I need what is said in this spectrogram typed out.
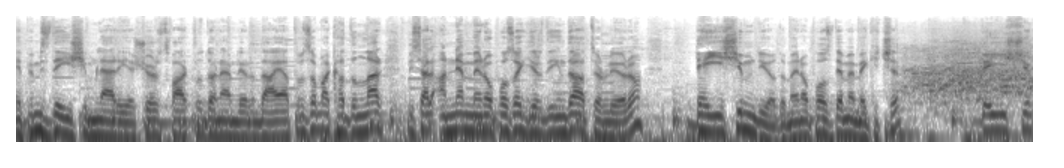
Hepimiz değişimler yaşıyoruz farklı dönemlerinde hayatımız ama kadınlar misal annem menopoza girdiğinde hatırlıyorum. Değişim diyordu menopoz dememek için. Değişim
